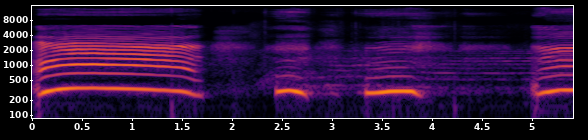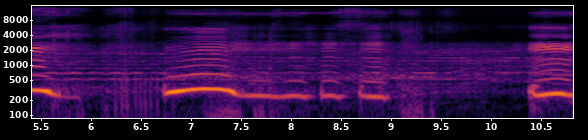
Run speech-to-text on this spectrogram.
Aa! Hmm. Hmm. Hmm. Hmm. Hmm.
